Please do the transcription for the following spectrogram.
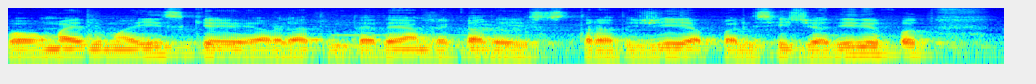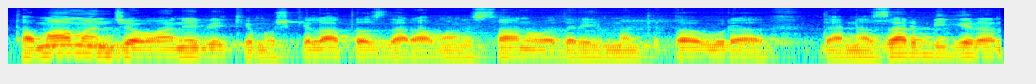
و امید ما ایست که ولایات متحده امریکا دی استراتیژی یا پالیسی جدید خود تماما جوانبی که مشکلات است در افغانستان و در این منطقه او را در نظر بگیرند.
